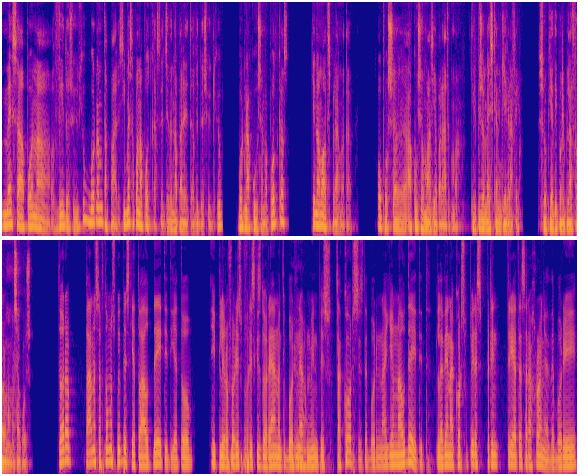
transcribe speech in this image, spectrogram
μέσα από ένα βίντεο στο YouTube μπορεί να μην τα πάρεις. Ή μέσα από ένα podcast, έτσι. Δεν είναι απαραίτητα βίντεο στο YouTube. Μπορεί να ακούσει ένα podcast και να μάθεις πράγματα. Όπως ε, ακούσε εμά, για παράδειγμα. Και ελπίζω να έχεις κάνει και εγγραφή σε οποιαδήποτε πλατφόρμα μας ακούς. Τώρα, πάνω σε αυτό όμως που είπες για το outdated, για το οι πληροφορίες που βρίσκεις δωρεάν ότι μπορεί να Μμ. έχουν μείνει πίσω. Τα courses δεν μπορεί να γίνουν outdated. Δηλαδή, ένα course που πήρες πριν 3-4 χρόνια δεν μπορεί.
